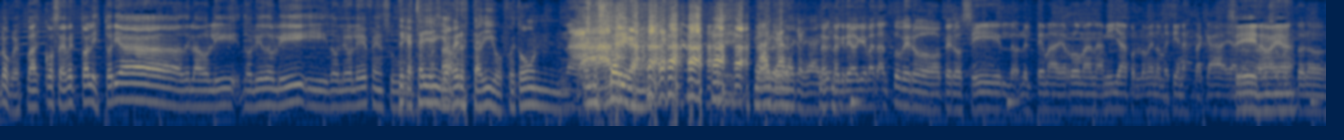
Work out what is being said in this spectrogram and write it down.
Loco, es pa- cosa de ver toda la historia de la WWE y WWF en su. De cachai, el. Guerrero está vivo, fue todo un, Nah, un. No, no, cara, no, cagada. no- no creo que va tanto, pero pero sí, lo- lo- el tema de Roman a mí ya por lo menos me tiene hasta acá. Ya Sí, no, no, ya.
